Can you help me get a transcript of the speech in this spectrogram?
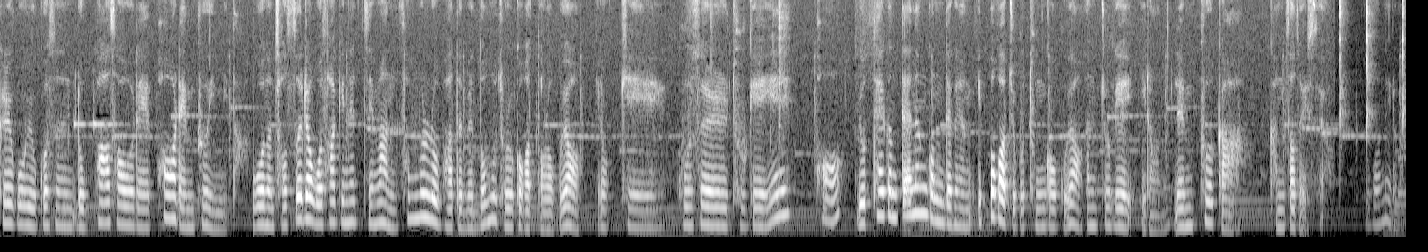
그리고 이것은 로파 서울의 퍼 램프입니다. 이거는 저 쓰려고 사긴 했지만 선물로 받으면 너무 좋을 것 같더라고요. 이렇게 구슬 두 개에 퍼. 요 택은 떼는 건데 그냥 이뻐가지고 둔 거고요. 안쪽에 이런 램프가 감싸져 있어요. 이거는 이렇게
